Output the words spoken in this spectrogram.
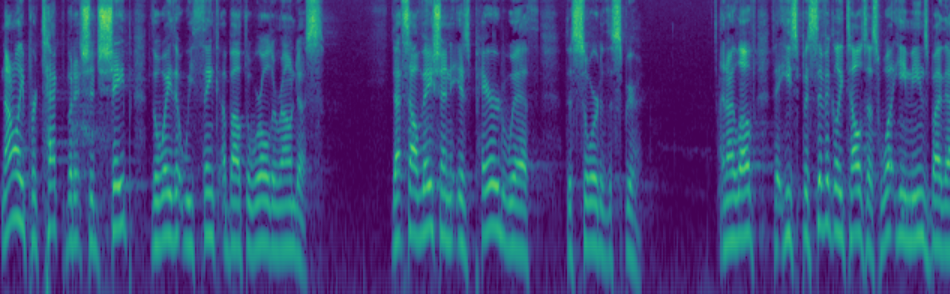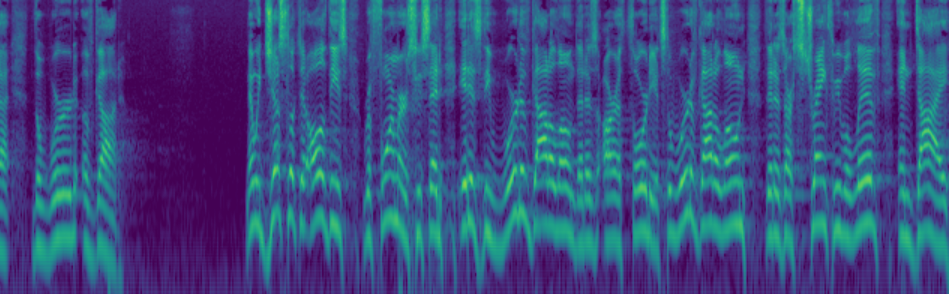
not only protect, but it should shape the way that we think about the world around us. That salvation is paired with the sword of the Spirit. And I love that he specifically tells us what he means by that the Word of God. Now, we just looked at all of these reformers who said it is the Word of God alone that is our authority. It's the Word of God alone that is our strength. We will live and die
